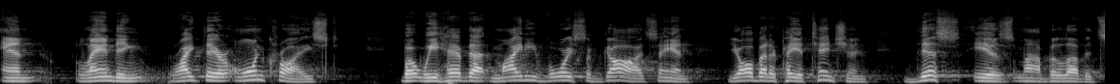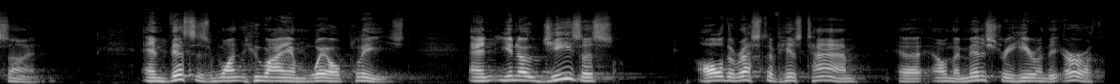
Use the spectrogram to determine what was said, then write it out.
and landing right there on Christ, but we have that mighty voice of God saying, Y'all better pay attention. This is my beloved Son. And this is one who I am well pleased. And you know, Jesus all the rest of his time uh, on the ministry here on the earth,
